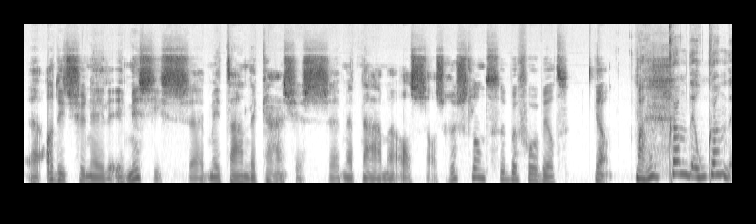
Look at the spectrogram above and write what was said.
additionele emissies, methaanlekkages met name als, als Rusland bijvoorbeeld. Ja. Maar hoe kan, hoe kan,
